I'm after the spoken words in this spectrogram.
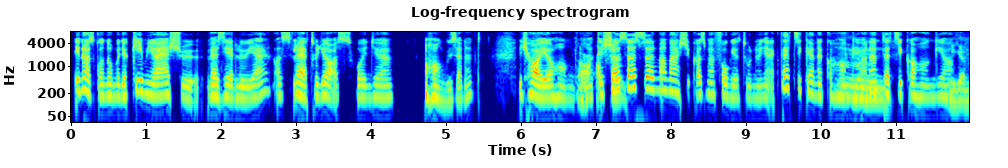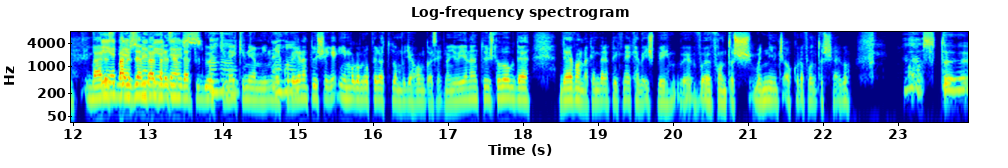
én azt gondolom, hogy a kémia első vezérlője az lehet, hogy az, hogy a hangüzenet hogy hallja a hangomat, a, és az, az, a másik az már fogja tudni, hogy ennek tetszik ennek a hangja, hmm. nem tetszik a hangja. Igen, bár, érdes, ez, bár az ember, bár az ember függő, hogy kinek, kinél mekkora jelentősége. Én magamról például tudom, hogy a hang az egy nagyon jelentős dolog, de, de vannak emberek, akiknek kevésbé fontos, vagy nincs akkora fontossága. Azt ö,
